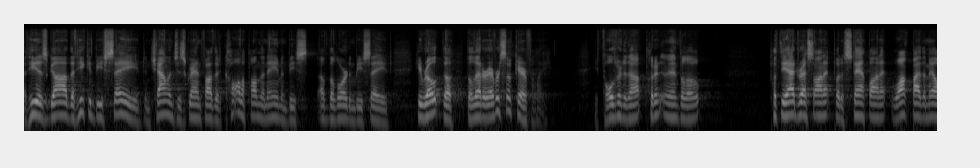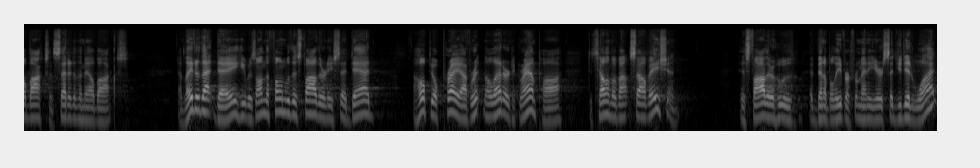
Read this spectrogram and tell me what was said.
that he is God, that he could be saved, and challenged his grandfather to call upon the name and be, of the Lord and be saved. He wrote the, the letter ever so carefully. He folded it up, put it in an envelope, put the address on it, put a stamp on it, walked by the mailbox, and set it in the mailbox. And later that day, he was on the phone with his father and he said, Dad, I hope you'll pray. I've written a letter to Grandpa to tell him about salvation. His father, who had been a believer for many years, said, You did what?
